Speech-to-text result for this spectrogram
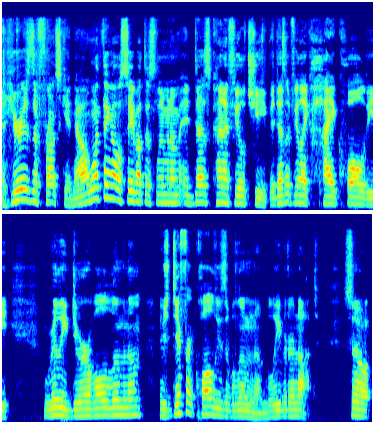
And here is the front skid. Now, one thing I will say about this aluminum, it does kind of feel cheap. It doesn't feel like high quality, really durable aluminum. There's different qualities of aluminum, believe it or not. So,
